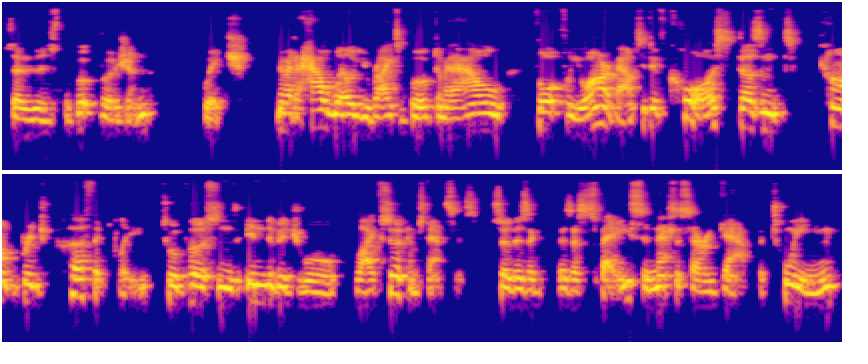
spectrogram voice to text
So there's the book version, which no matter how well you write a book, no matter how thoughtful you are about it, of course, doesn't can't bridge perfectly to a person's individual life circumstances. So there's a there's a space, a necessary gap between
